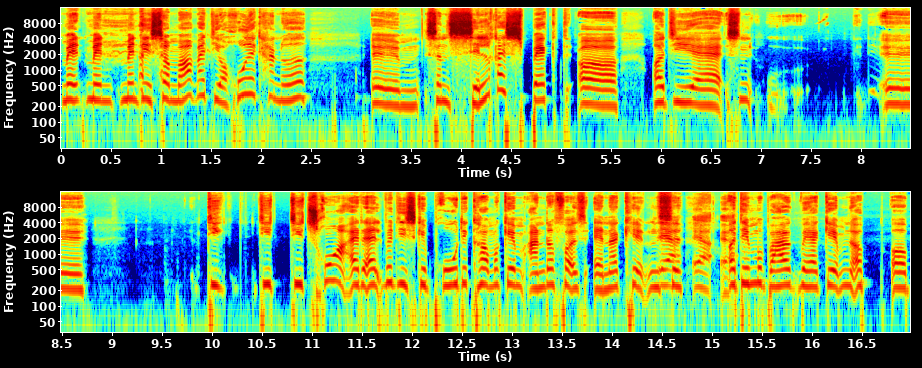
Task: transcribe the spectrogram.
Men, men, men det er som om, at de overhovedet ikke har noget øhm, sådan selvrespekt, og, og de er sådan... Øh, de, de, tror, at alt, hvad de skal bruge, det kommer gennem andre folks anerkendelse. Ja, ja, ja. Og det må bare være gennem at, at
